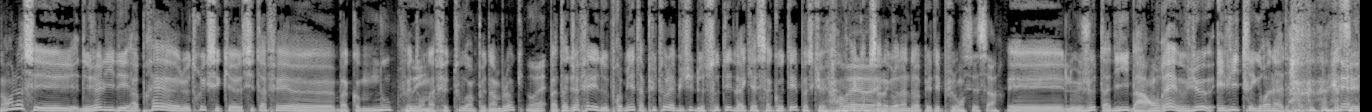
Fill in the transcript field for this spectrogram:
Non, là c'est déjà l'idée. Après, euh, le truc c'est que si t'as fait, euh, bah comme nous, en fait, Oui. on a fait tout un peu d'un bloc. Ouais. Bah t'as déjà fait les deux premiers, t'as plutôt l'habitude de sauter de la caisse à côté parce que en Ouais, vrai comme ça la grenade va péter plus loin. C'est ça. Et le jeu t'a dit, bah en vrai vieux, évite les grenades. c'est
